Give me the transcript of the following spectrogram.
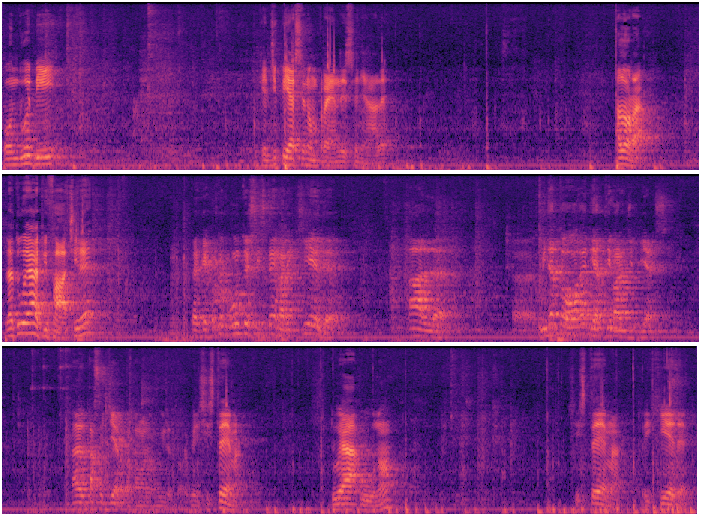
o un 2B che il GPS non prende il segnale. Allora, la 2A è più facile, perché a questo punto il sistema richiede al eh, guidatore di attivare il GPS al passeggero perdone, al guidatore, quindi sistema 2A1 sistema richiede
